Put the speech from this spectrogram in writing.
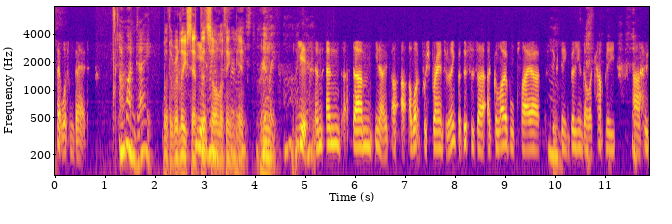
that wasn't bad. In one day. Well, the release at Yeah. the it solar was thing, released. yeah. Really? Mm. Oh, okay. Yes, and and um, you know I, I won't push brands or anything, but this is a, a global player, sixteen billion dollar company uh, who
